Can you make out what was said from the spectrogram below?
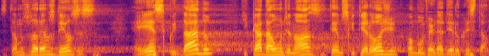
estamos adorando os deuses. É esse cuidado que cada um de nós temos que ter hoje como um verdadeiro cristão.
